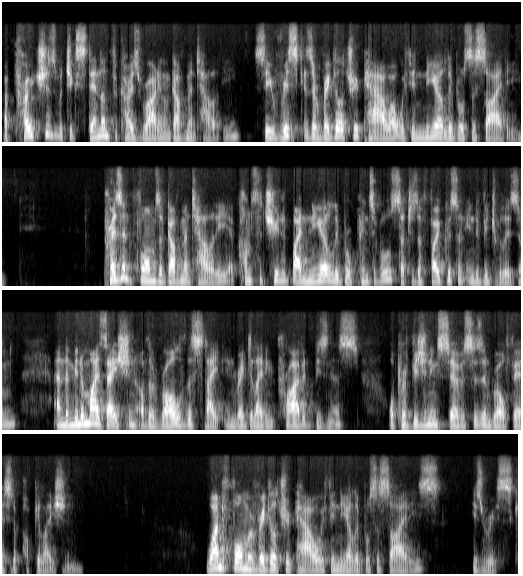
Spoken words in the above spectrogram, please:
Approaches which extend on Foucault's writing on governmentality see risk as a regulatory power within neoliberal society. Present forms of governmentality are constituted by neoliberal principles such as a focus on individualism and the minimization of the role of the state in regulating private business or provisioning services and welfare to the population. One form of regulatory power within neoliberal societies is risk.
